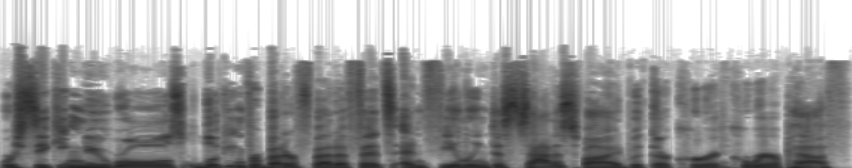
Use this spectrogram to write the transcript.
were seeking new roles, looking for better benefits, and feeling dissatisfied with their current career path.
